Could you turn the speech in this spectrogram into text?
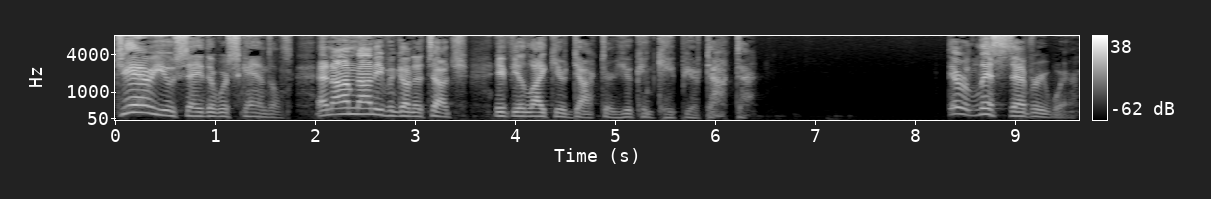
dare you say there were scandals? And I'm not even going to touch if you like your doctor, you can keep your doctor. There are lists everywhere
